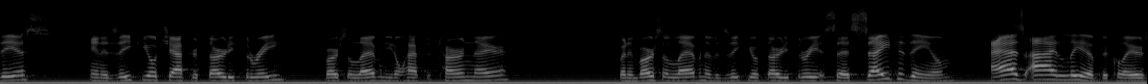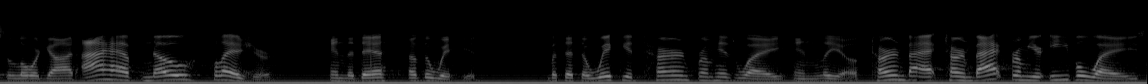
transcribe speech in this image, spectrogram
this in Ezekiel chapter 33, verse 11. You don't have to turn there. But in verse 11 of Ezekiel 33, it says, Say to them, As I live, declares the Lord God, I have no pleasure in the death of the wicked, but that the wicked turn from his way and live. Turn back, turn back from your evil ways,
